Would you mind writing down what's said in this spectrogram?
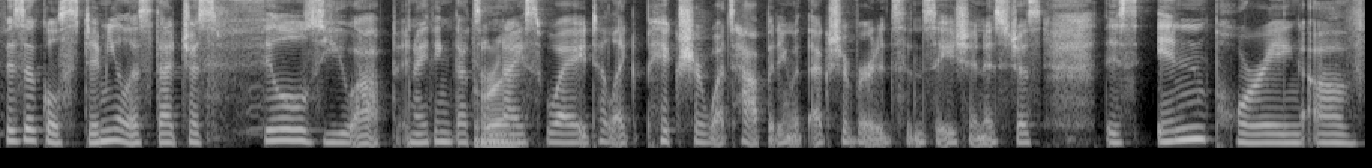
physical stimulus that just fills you up. And I think that's a Right. nice way to like picture what's happening with extroverted sensation. It's just this inpouring of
